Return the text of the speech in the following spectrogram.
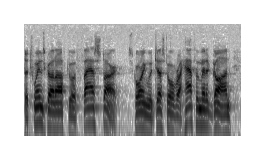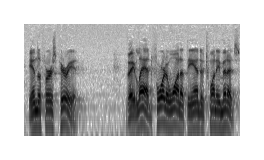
the Twins got off to a fast start, scoring with just over half a minute gone in the first period. They led 4 1 at the end of 20 minutes.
